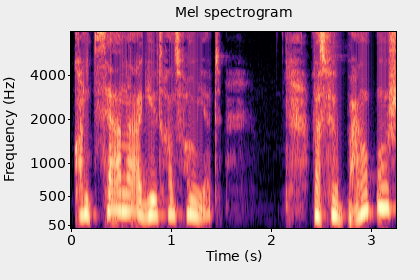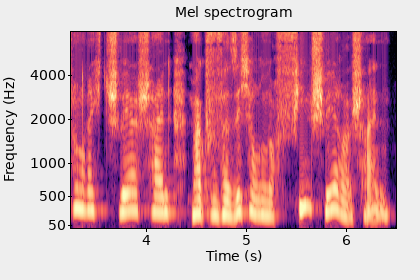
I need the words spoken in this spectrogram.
Konzerne agil transformiert. Was für Banken schon recht schwer scheint, mag für Versicherungen noch viel schwerer scheinen.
